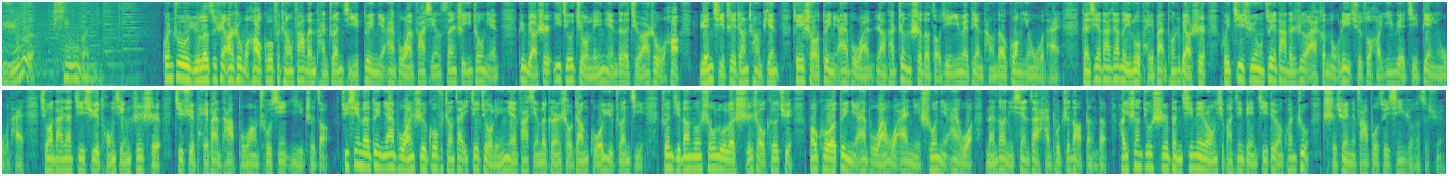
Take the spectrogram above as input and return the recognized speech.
娱乐听闻。关注娱乐资讯。二十五号，郭富城发文谈专辑《对你爱不完》发行三十一周年，并表示，一九九零年的九月二十五号缘起这张唱片，这一首《对你爱不完》让他正式的走进音乐殿堂的光影舞台。感谢大家的一路陪伴，同时表示会继续用最大的热爱和努力去做好音乐及电影舞台。希望大家继续同行支持，继续陪伴他，不忘初心，一直走。据悉呢，《对你爱不完》是郭富城在一九九零年发行的个人首张国语专辑，专辑当中收。收录了十首歌曲，包括《对你爱不完》《我爱你》《说你爱我》，难道你现在还不知道？等等。好，以上就是本期内容，喜欢请点击订阅关注，持续为您发布最新娱乐资讯。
